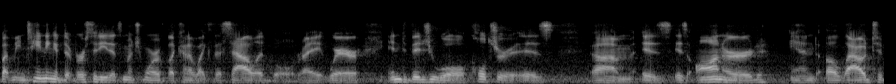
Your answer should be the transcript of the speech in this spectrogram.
but maintaining a diversity that's much more of like kind of like the salad bowl right? Where individual culture is um, is is honored and allowed to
